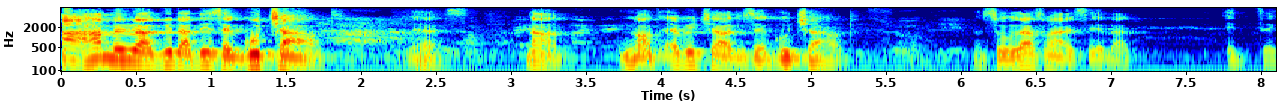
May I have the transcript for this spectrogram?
Ah, how many agree that this is a good child? Yes. Now, not every child is a good child. So that's why I say that it's a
